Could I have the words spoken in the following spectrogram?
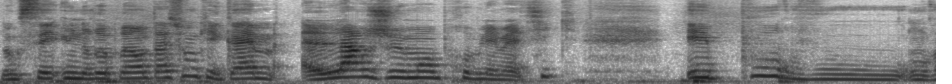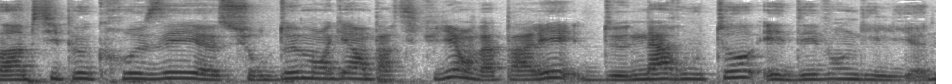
Donc c'est une représentation qui est quand même largement problématique. Et pour vous, on va un petit peu creuser euh, sur deux mangas en particulier, on va parler de Naruto et d'Evangelion.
